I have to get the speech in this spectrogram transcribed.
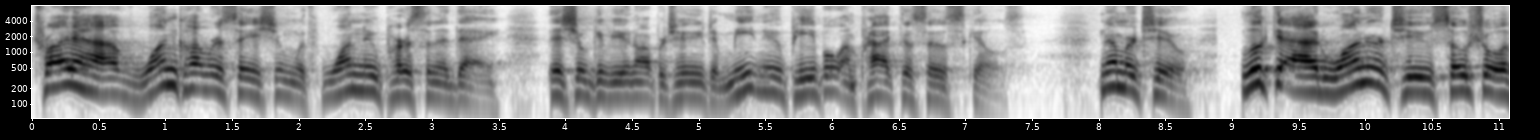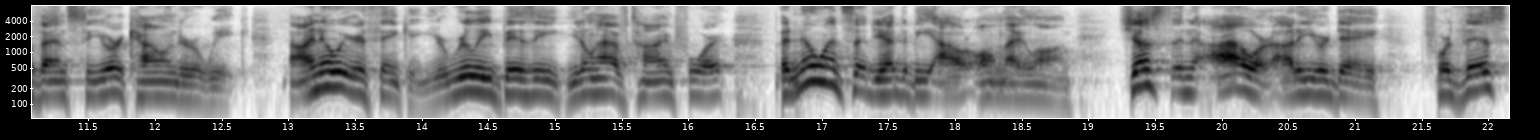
try to have one conversation with one new person a day. This will give you an opportunity to meet new people and practice those skills. Number two, look to add one or two social events to your calendar a week. Now, I know what you're thinking. You're really busy, you don't have time for it, but no one said you had to be out all night long. Just an hour out of your day for this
